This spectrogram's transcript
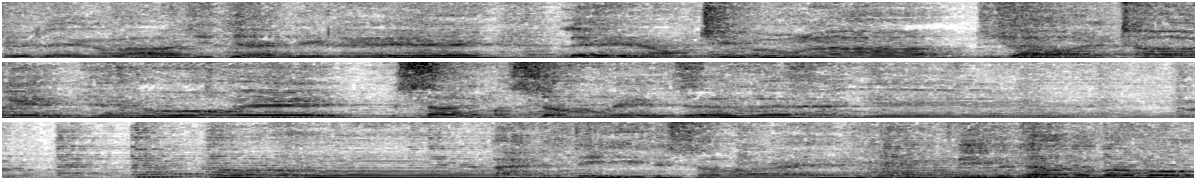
တွေလည်းကဘာကြီးပြတ်နေလေလဲအောင်ချီဘူးလားရောက်ရထားရဲ့မြေရောရဲ့အစားမဆုံးတဲ့ဇလန်ရဲ့ Oh, I need this already. Maybe down the mobile,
